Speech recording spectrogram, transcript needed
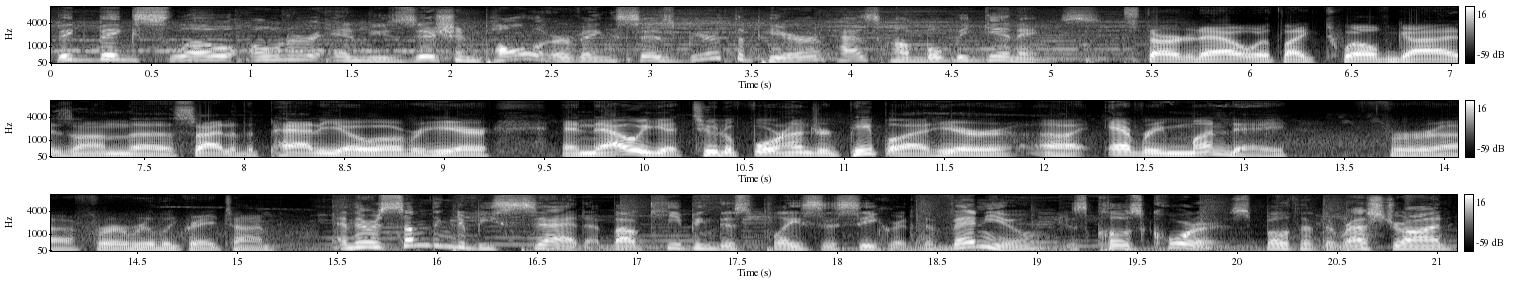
Big Big Slow owner and musician Paul Irving says Beer at the Pier has humble beginnings. Started out with like 12 guys on the side of the patio over here, and now we get two to 400 people out here uh, every Monday for, uh, for a really great time. And there is something to be said about keeping this place a secret. The venue is close quarters, both at the restaurant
